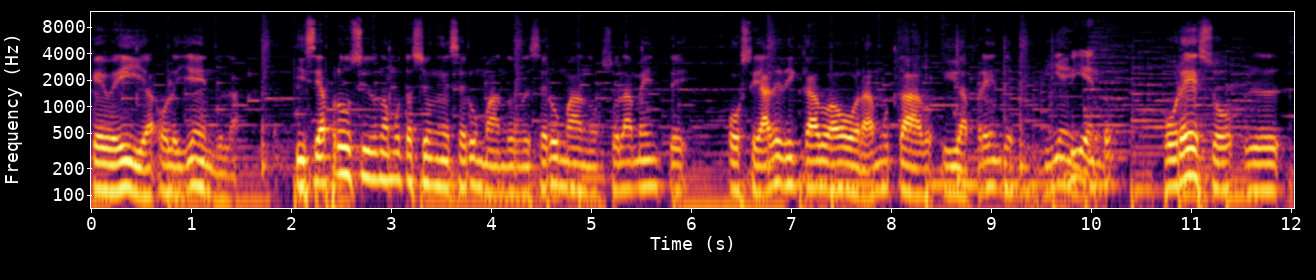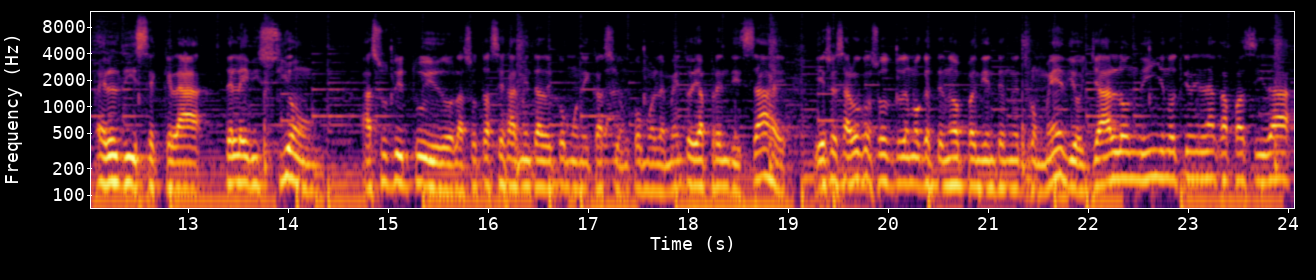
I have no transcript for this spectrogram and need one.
que veía o leyéndolas. Y se ha producido una mutación en el ser humano, donde el ser humano solamente o se ha dedicado ahora, ha mutado y aprende viendo. Viendo. Por eso él dice que la televisión ha sustituido las otras herramientas de comunicación como elemento de aprendizaje y eso es algo que nosotros tenemos que tener pendiente en nuestro medio. Ya los niños no tienen la capacidad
